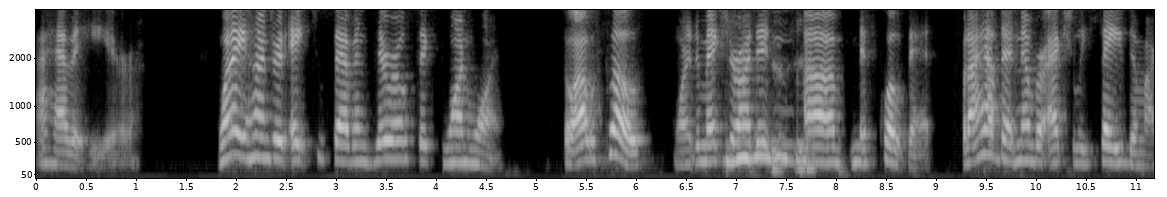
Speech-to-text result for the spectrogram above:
I have it here. 1-800-827-0611. So I was close. Wanted to make sure I didn't um, misquote that. But I have that number actually saved in my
